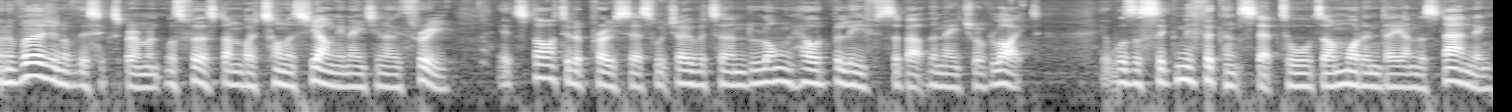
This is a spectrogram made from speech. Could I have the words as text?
When a version of this experiment was first done by Thomas Young in 1803, it started a process which overturned long-held beliefs about the nature of light. It was a significant step towards our modern-day understanding,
